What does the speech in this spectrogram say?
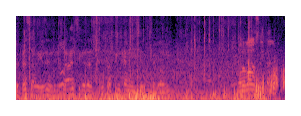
gute Pässe haben wir gesehen. Du bist der Einzige, der Fußball spielen kann im Fußball, glaube ich. Oder war das nicht ein?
